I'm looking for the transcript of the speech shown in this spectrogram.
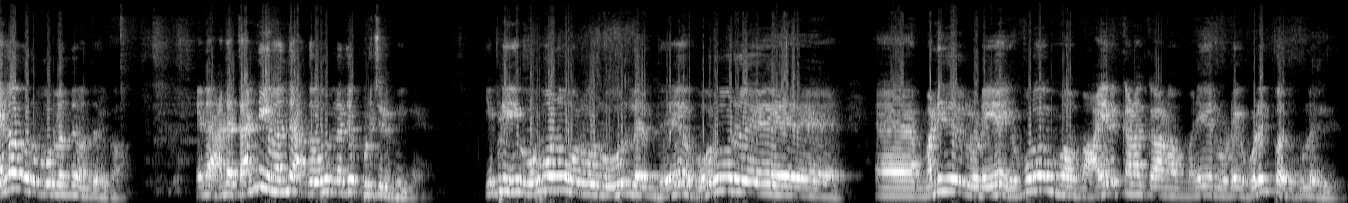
இலை ஒரு ஊர்லேருந்து வந்திருக்கும். ஏன்னா அந்த தண்ணி வந்து அந்த ஊர்லேருந்தே பிடிச்சிருப்பீங்க. இப்படி ஒவ்வொன்றும் ஒரு ஒரு ஊர்லேருந்து ஒரு ஒரு மனிதர்களுடைய எவ்வளோ ஆயிரக்கணக்கான மனிதர்களுடைய உழைப்பு அதுக்குள்ளே இருக்குது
